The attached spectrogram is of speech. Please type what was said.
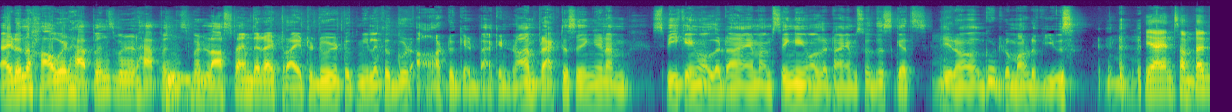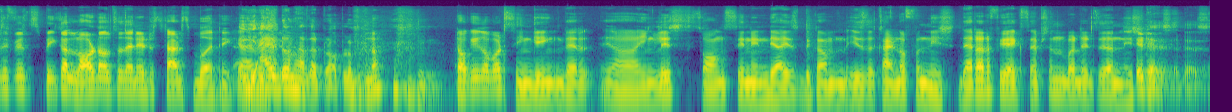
I don't know how it happens, but it happens. But last time that I tried to do it, it took me like a good hour to get back into. I'm practicing and I'm speaking all the time. I'm singing all the time. So this gets you know a good amount of views. Yeah, and sometimes if you speak a lot, also then it starts burning. I don't have that problem. No. Talking about singing, there uh, English songs in India is become is a kind of a niche. There are a few exceptions, but it's a niche. It is. It is.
